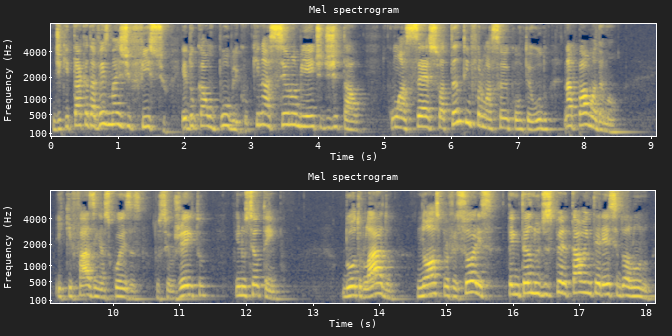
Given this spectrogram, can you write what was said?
de que está cada vez mais difícil educar um público que nasceu no ambiente digital, com acesso a tanta informação e conteúdo na palma da mão, e que fazem as coisas do seu jeito e no seu tempo. Do outro lado, nós, professores, tentando despertar o interesse do aluno,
